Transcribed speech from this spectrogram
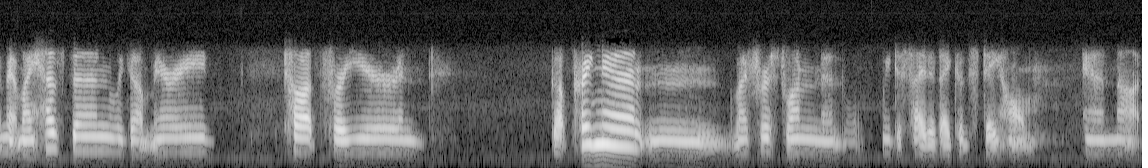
I met my husband. We got married. taught for a year and got pregnant and my first one and we decided I could stay home and not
